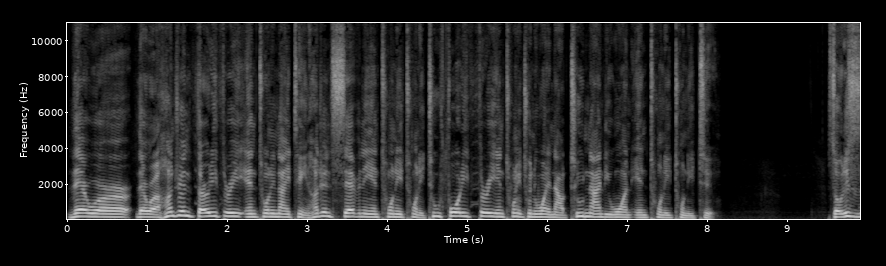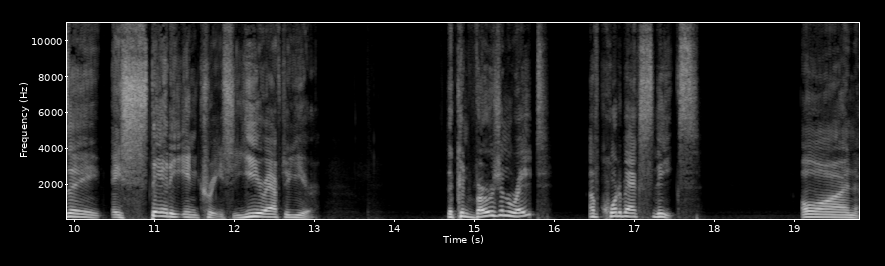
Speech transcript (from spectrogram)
There were there were 133 in 2019, 170 in 2020, 243 in 2021, and now 291 in 2022. So this is a, a steady increase year after year. The conversion rate of quarterback sneaks on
